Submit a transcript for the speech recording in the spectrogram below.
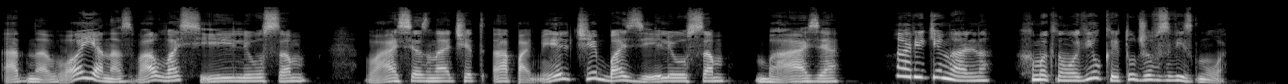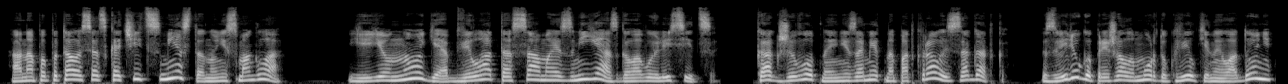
Одного я назвал Василиусом. Вася, значит, а помельче Базилиусом. Базя. Оригинально, хмыкнула Вилка и тут же взвизгнула. Она попыталась отскочить с места, но не смогла. Ее ноги обвела та самая змея с головой лисицы. Как животное незаметно подкралась загадка. Зверюга прижала морду к Вилкиной ладони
